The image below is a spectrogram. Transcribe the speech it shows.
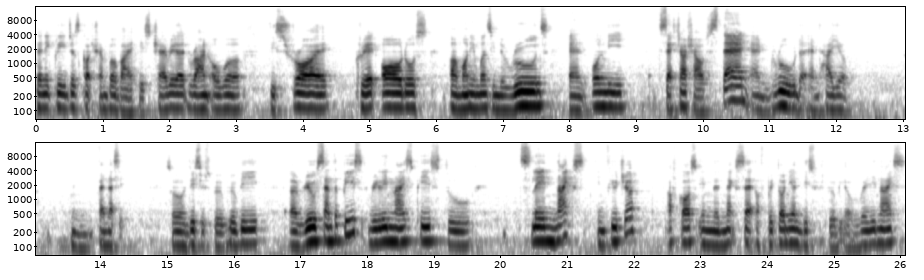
technically just got trampled by his chariot, run over, destroy, create all those uh, monuments in the ruins, and only Settra shall stand and rule the entire mm, fantasy. So this is, will, will be a real centerpiece, really nice piece to slay knights in future. Of course, in the next set of Bretonnian, this will be a really nice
